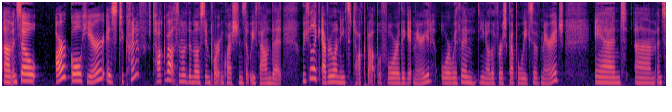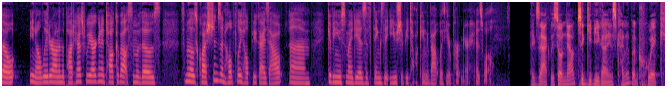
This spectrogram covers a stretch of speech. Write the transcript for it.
Um, and so, our goal here is to kind of talk about some of the most important questions that we found that we feel like everyone needs to talk about before they get married or within you know the first couple weeks of marriage and um, and so you know later on in the podcast we are going to talk about some of those some of those questions and hopefully help you guys out, um, giving you some ideas of things that you should be talking about with your partner as well. Exactly. So, now to give you guys kind of a quick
